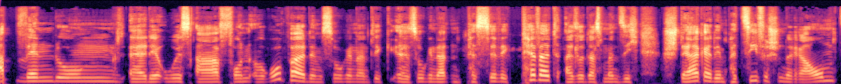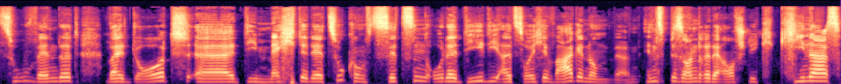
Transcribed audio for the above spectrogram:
Abwendung äh, der USA von Europa, dem sogenannte, äh, sogenannten Pacific Pivot, also dass man sich stärker dem pazifischen Raum zuwendet, weil dort äh, die Mächte der Zukunft sitzen oder die, die als solche wahrgenommen werden. Insbesondere der Aufstieg Chinas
